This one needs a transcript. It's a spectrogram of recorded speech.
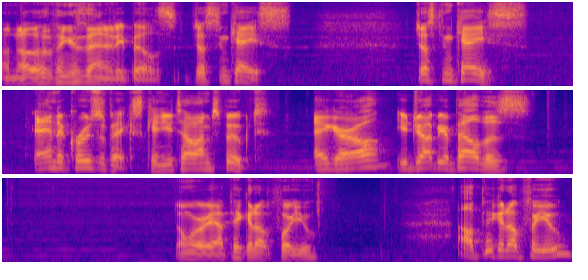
another thing of sanity pills, just in case, just in case, and a crucifix. Can you tell I'm spooked? Hey, girl, you drop your pelvis. Don't worry, I'll pick it up for you. I'll pick it up for you.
